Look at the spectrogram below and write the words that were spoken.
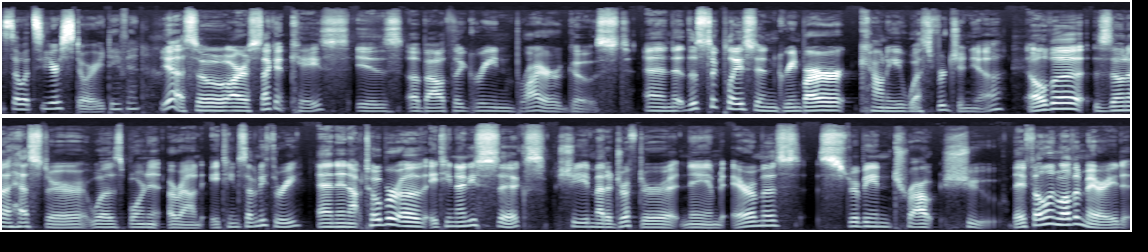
so what's your story, David? Yeah, so our second case is about the Greenbrier ghost. And this took place in Greenbrier County, West Virginia. Elva Zona Hester was born around 1873, and in October of 1896, she met a drifter named Aramis Stribbling Trout Shue. They fell in love and married,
